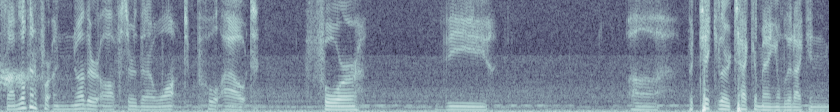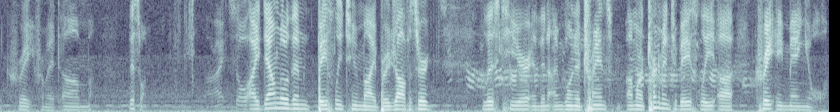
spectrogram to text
So I'm looking for another officer that I want to pull out for the uh, particular tech manual that I can create from it. Um, this one. Alright, so I download them basically to my bridge officer list here, and then I'm going to trans. I'm going to turn them into basically uh, create a manual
